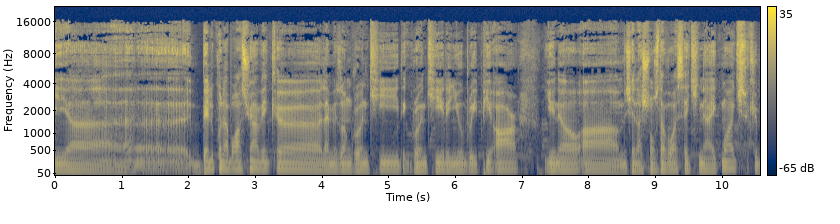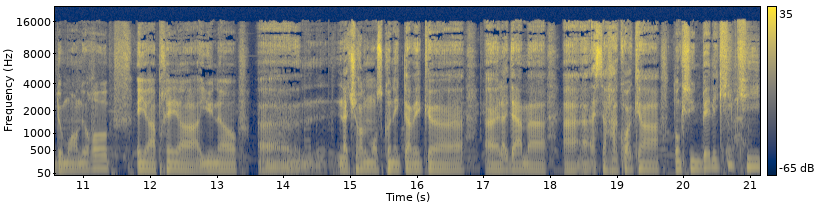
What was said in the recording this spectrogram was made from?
et euh, belle collaboration avec euh, la maison Grown Kid, Grown Kid et New Breed PR. You know, euh, j'ai la chance d'avoir Sakina avec moi qui s'occupe de moi en Europe. Et après, euh, you know, euh, naturellement, on se connecte avec euh, euh, la dame euh, euh, Sarah Kwaka. Donc c'est une belle équipe qui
